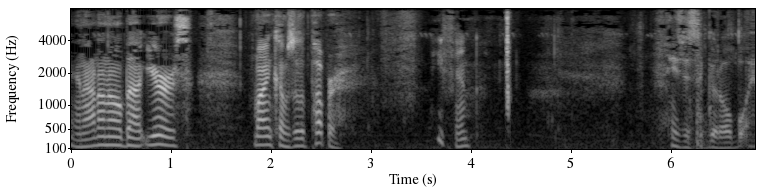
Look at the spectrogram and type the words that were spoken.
and I don't know about yours, mine comes with a pupper. Hey, Finn. He's just a good old boy.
